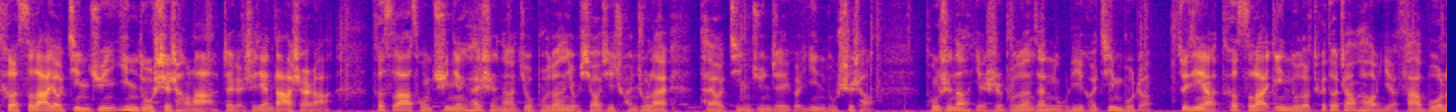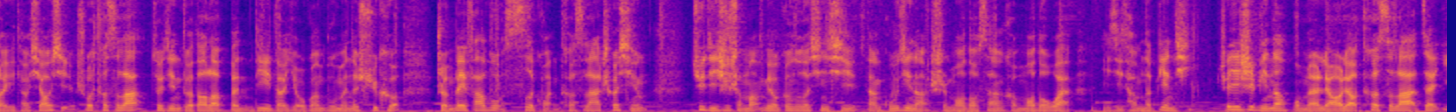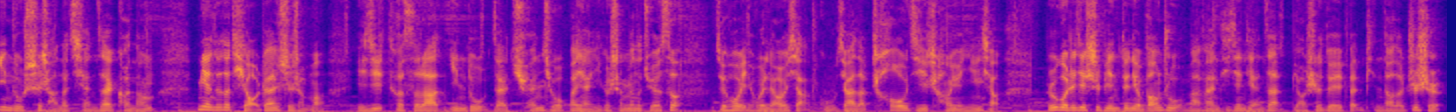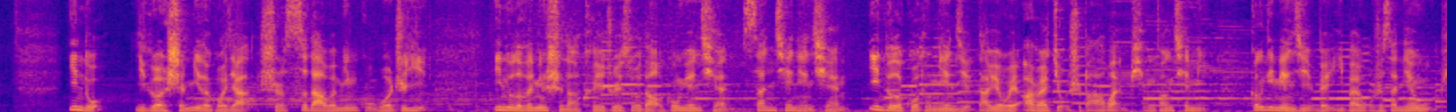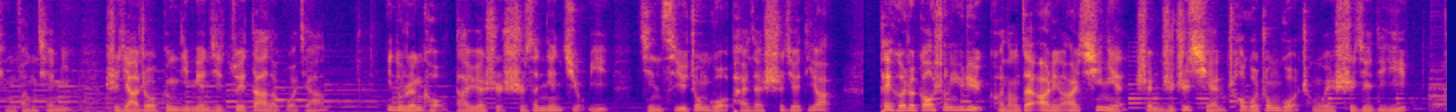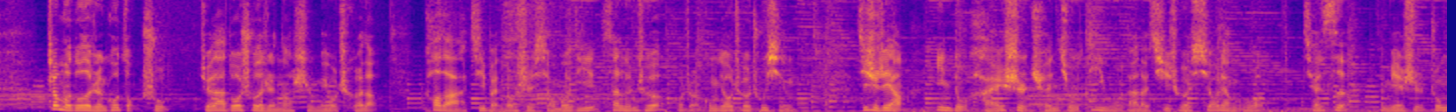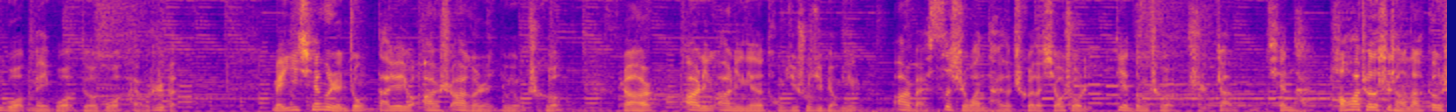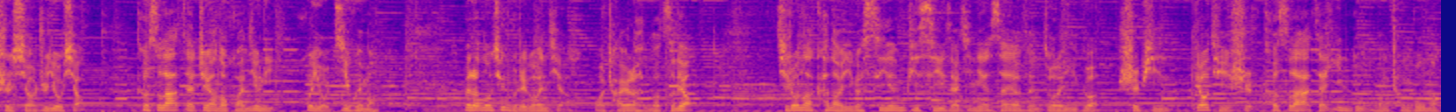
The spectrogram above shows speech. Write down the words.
特斯拉要进军印度市场了，这可是件大事儿啊！特斯拉从去年开始呢，就不断的有消息传出来，它要进军这个印度市场，同时呢，也是不断在努力和进步着。最近啊，特斯拉印度的推特账号也发布了一条消息，说特斯拉最近得到了本地的有关部门的许可，准备发布四款特斯拉车型。具体是什么，没有更多的信息，但估计呢是 Model 3和 Model Y 以及它们的变体。这期视频呢，我们来聊一聊特斯拉在印度市场的潜在可能，面对的挑战是什么，以及特斯拉印度在全球扮演一个什么样的角色。最后也会聊一下股价的超级长远影响。如果这期视频对你有帮助，麻烦提前点赞，表示对本频道的支持。印度，一个神秘的国家，是四大文明古国之一。印度的文明史呢，可以追溯到公元前三千年前。印度的国土面积大约为二百九十八万平方千米，耕地面积为一百五十三点五平方千米，是亚洲耕地面积最大的国家。印度人口大约是十三点九亿，仅次于中国，排在世界第二。配合着高生育率，可能在二零二七年甚至之前超过中国，成为世界第一。这么多的人口总数，绝大多数的人呢是没有车的。靠的啊，基本都是小摩的、三轮车或者公交车出行。即使这样，印度还是全球第五大的汽车销量国，前四分别是中国、美国、德国还有日本。每一千个人中，大约有二十二个人拥有车。然而，二零二零年的统计数据表明，二百四十万台的车的销售里，电动车只占五千台。豪华车的市场呢，更是小之又小。特斯拉在这样的环境里会有机会吗？为了弄清楚这个问题啊，我查阅了很多资料，其中呢看到一个 CNBC 在今年三月份做了一个视频，标题是“特斯拉在印度能成功吗？”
